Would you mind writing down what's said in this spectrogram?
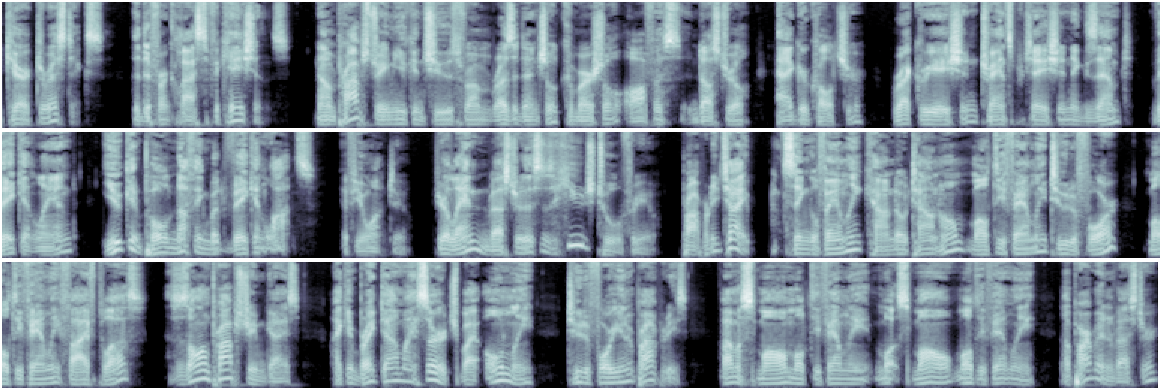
characteristics, the different classifications. Now in PropStream, you can choose from residential, commercial, office, industrial, agriculture, recreation, transportation, exempt, vacant land. You can pull nothing but vacant lots if you want to. If you're a land investor, this is a huge tool for you. Property type, single family, condo, townhome, multifamily, two to four, multifamily, five plus. This is all in PropStream, guys. I can break down my search by only two to four unit properties. If I'm a small multifamily, small multifamily apartment investor,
